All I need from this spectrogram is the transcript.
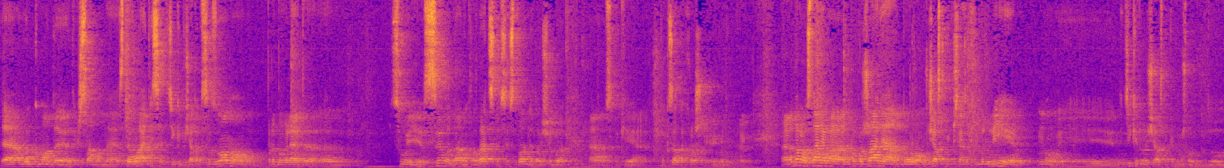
да. Е, Ви команди так само не здавайтеся, тільки початок сезону, прибавляйте е, свої сили, да, викладайтеся на всі сто для того, щоб е, все-таки показати хороший рівень гри. Е, Добре, останнє побажання до учасників Пісянської футбольної ну і не тільки до учасників, можливо, до,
